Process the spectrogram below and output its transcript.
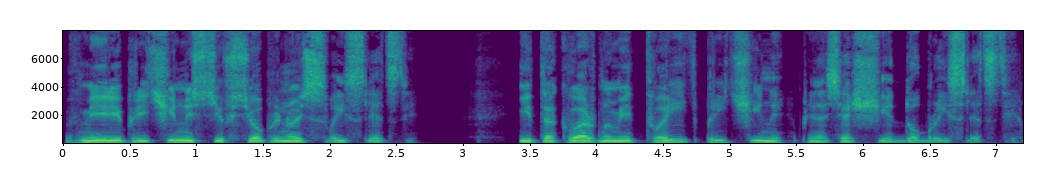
В мире причинности все приносит свои следствия, и так важно уметь творить причины, приносящие добрые следствия.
